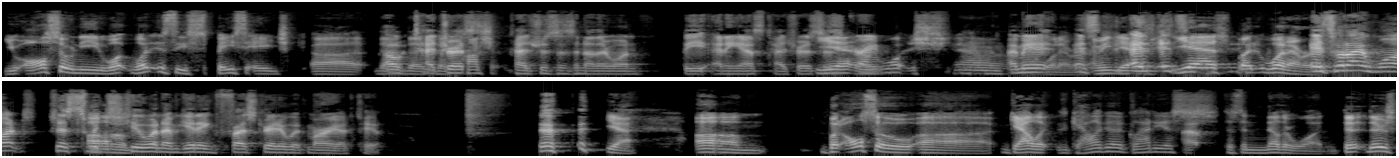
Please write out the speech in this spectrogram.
You also need what? What is the space age? Uh, the, oh, the- the Tetris. Contra- Tetris is another one. The NES Tetris is yeah, uh, great. what, sh- uh, I mean, whatever. it's- I mean, yeah, it's- it's- yes, but whatever. It's what I want to switch Um, to when I'm getting frustrated with Mario 2. yeah. Um, but also uh Gal- Galaga Gradius. Uh, there's another one. There, there's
